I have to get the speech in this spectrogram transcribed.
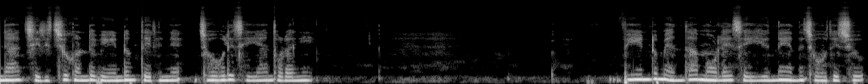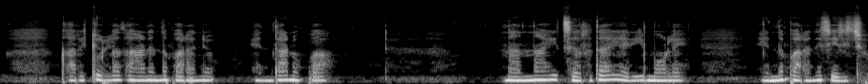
ഞാൻ ചിരിച്ചുകൊണ്ട് വീണ്ടും തിരിഞ്ഞ് ജോലി ചെയ്യാൻ തുടങ്ങി. വീണ്ടും എന്താ മോളെ ചെയ്യുന്നേ എന്ന് ചോദിച്ചു. കറിക്കുള്ളതാണെന്ന് പറഞ്ഞു. എന്താണുപ്പ നന്നായി ചെറുതായി അരിയും മോളെ എന്ന് പറഞ്ഞ് ചിരിച്ചു.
